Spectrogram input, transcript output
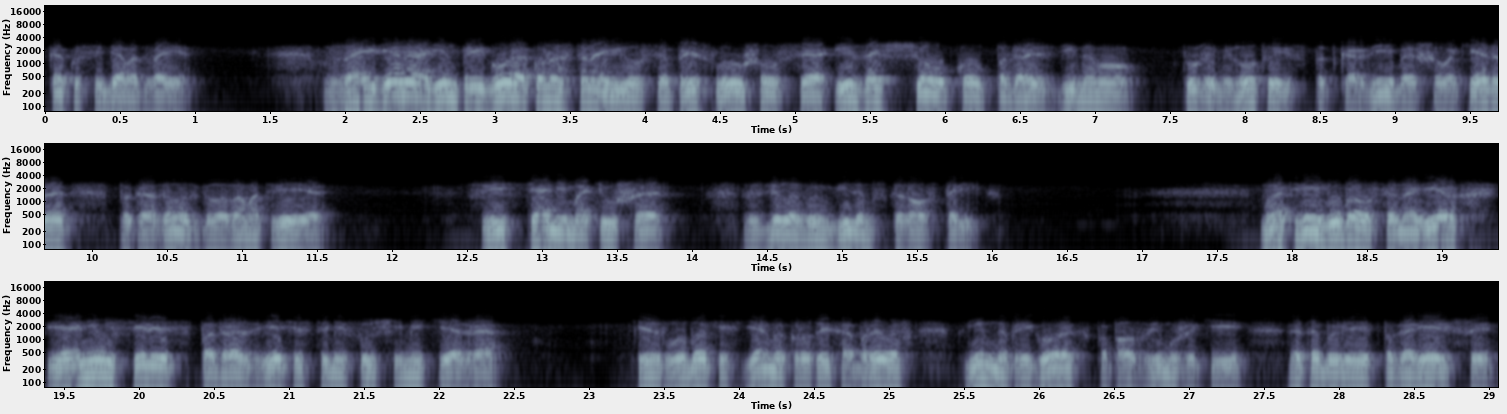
как у себя во дворе. Зайдя на один пригорок, он остановился, прислушался и защелкал под раздиному. В ту же минуту из-под корней большого кедра показалась голова Матвея. «Свистяне, Матюша!» — с деловым видом сказал старик. Матвей выбрался наверх, и они уселись под развесистыми сучьями кедра. Из глубоких ям и крутых обрывов к ним на пригорок поползли мужики. Это были погорельцы,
